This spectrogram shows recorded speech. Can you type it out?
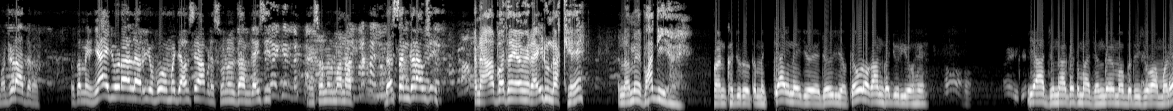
મઢડા તરફ. તો તમે ન્યાય જોડાયેલા રહ્યો, બહુ મજા આવશે. આપણે સોનલધામ જઈશી સોનલમાં ના દર્શન કરાવશે. અને આ બધા હવે રાયડું નાખે, એટલે અમે ભાગી હવે કાન ખજૂરો તમે ક્યાંય નહીં જોયે, જોઈ લ્યો, કેવડો કાન ખજૂરીઓ હે. યા જુનાગઢમાં જંગલમાં બધું જોવા મળે.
